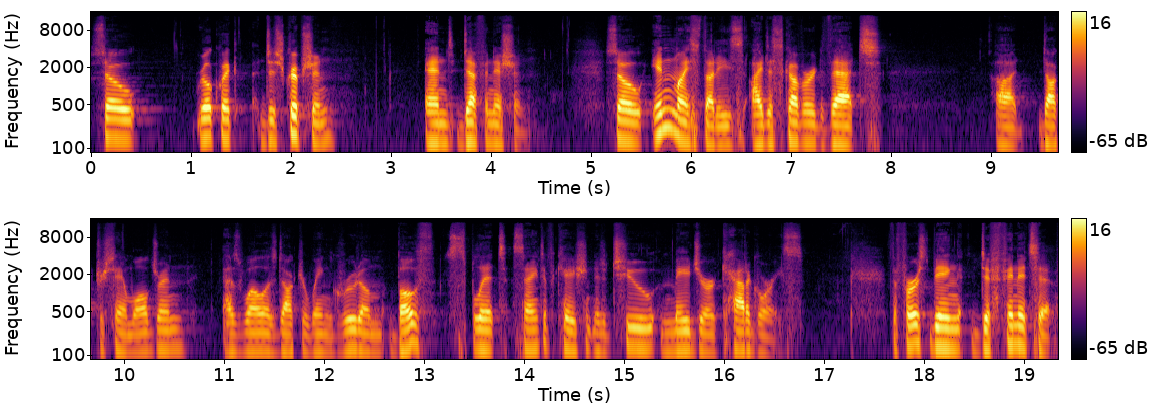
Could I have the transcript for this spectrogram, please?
So, real quick description and definition. So, in my studies, I discovered that uh, Dr. Sam Waldron as well as Dr. Wayne Grudem both split sanctification into two major categories. The first being definitive.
